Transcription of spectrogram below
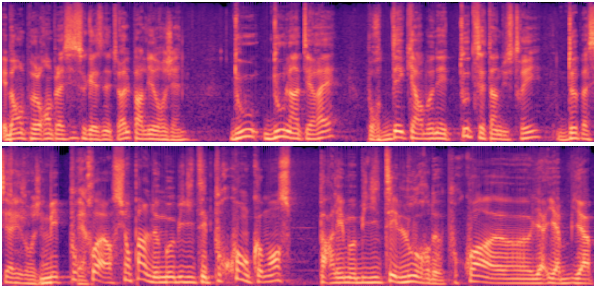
eh ben on peut le remplacer ce gaz naturel par de l'hydrogène. D'où l'intérêt pour décarboner toute cette industrie de passer à l'hydrogène. Mais pourquoi Alors si on parle de mobilité, pourquoi on commence par les mobilités lourdes? Pourquoi euh, y a,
